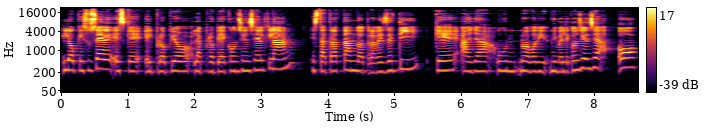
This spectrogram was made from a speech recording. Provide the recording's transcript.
lo que sucede es que el propio, la propia conciencia del clan está tratando a través de ti que haya un nuevo nivel de conciencia o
